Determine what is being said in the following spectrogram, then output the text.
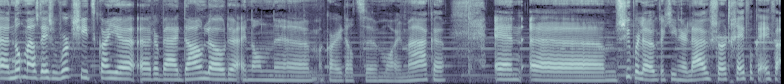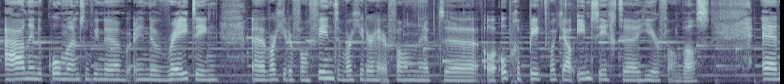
Uh, nogmaals, deze worksheet kan je uh, erbij downloaden en dan uh, kan je dat mooi maken. En ehm, superleuk dat je naar luistert. Geef ook even aan in de comments of in de, in de rating wat je ervan vindt en wat je ervan hebt opgepikt, wat jouw inzicht hiervan was. En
